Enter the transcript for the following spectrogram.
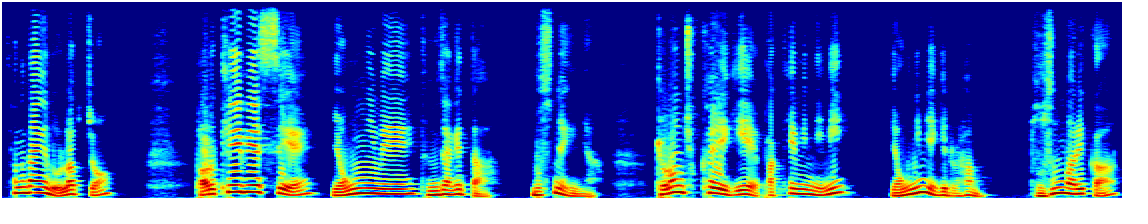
상당히 놀랍죠? 바로 KBS에 영님에 등장했다. 무슨 얘기냐? 결혼 축하 얘기에 박혜민 님이 영님 얘기를 함. 무슨 말일까?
